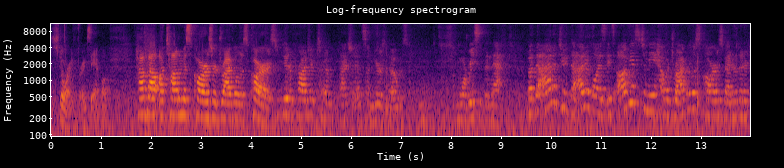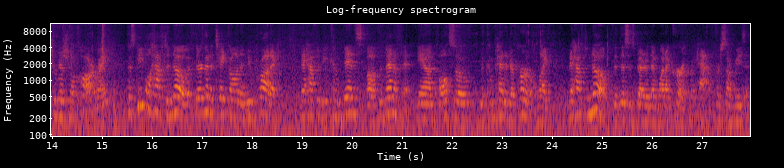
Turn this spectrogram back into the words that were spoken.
story, for example. How about autonomous cars or driverless cars? We did a project, um, actually that's some years ago, it was more recent than that. But the attitude, the idea was, it's obvious to me how a driverless car is better than a traditional car, right? Because people have to know if they're going to take on a new product, they have to be convinced of the benefit and also the competitive hurdle. Like, they have to know that this is better than what I currently have for some reason.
